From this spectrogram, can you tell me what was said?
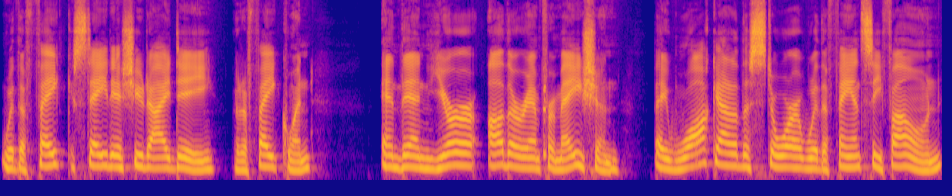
with a fake state issued ID, but a fake one, and then your other information. They walk out of the store with a fancy phone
